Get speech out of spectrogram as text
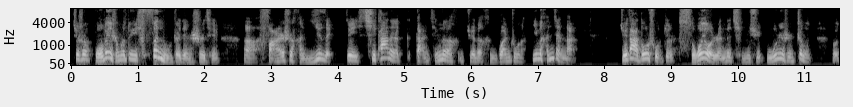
就是我为什么对愤怒这件事情，呃，反而是很 easy，对其他的感情呢觉得很关注呢？因为很简单，绝大多数就是所有人的情绪，无论是正，呃，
